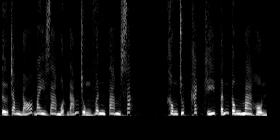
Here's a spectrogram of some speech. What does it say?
từ trong đó bay ra một đám trùng vân tam sắc, không chút khách khí tấn công ma hồn.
